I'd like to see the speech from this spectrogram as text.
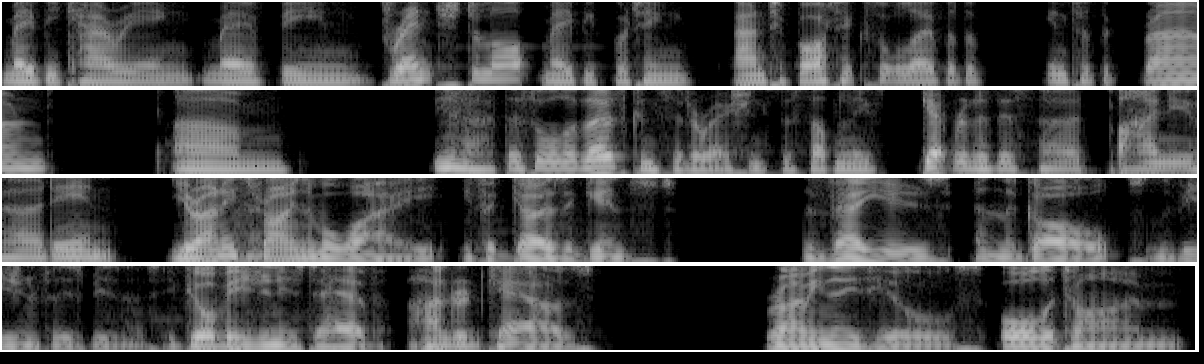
maybe carrying, may have been drenched a lot, maybe putting antibiotics all over the into the ground. Um, you know, there's all of those considerations to suddenly get rid of this herd, buy a new herd in. You're only throwing them away if it goes against the values and the goals, the vision for this business. If your vision is to have 100 cows roaming these hills all the time be-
